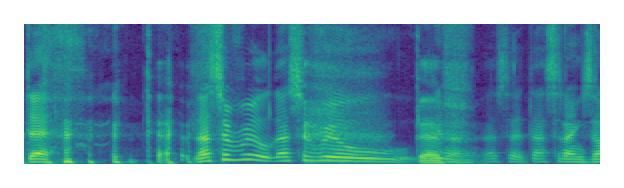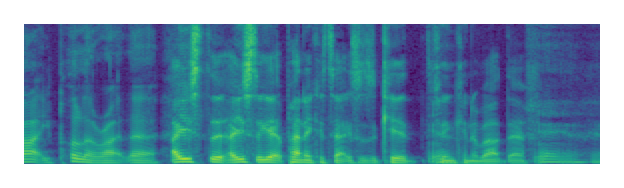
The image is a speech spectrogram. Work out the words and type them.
Death. That's a real. That's a real. Death. You know, that's a that's an anxiety puller right there. I used to I used to get panic attacks as a kid thinking about death. Yeah, yeah, yeah.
